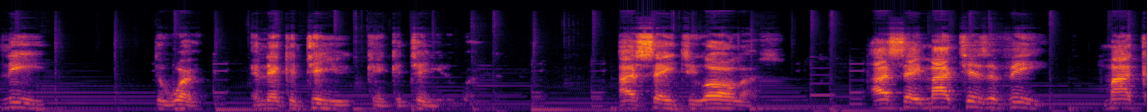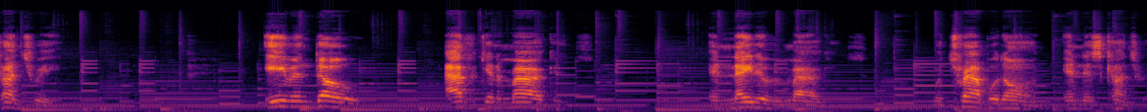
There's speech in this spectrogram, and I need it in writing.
need the work and that continue can continue to work. I say to all us, I say my tis of thee, my country. Even though African Americans and Native Americans were trampled on in this country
